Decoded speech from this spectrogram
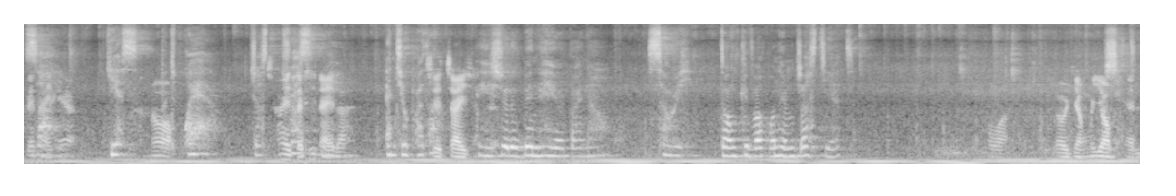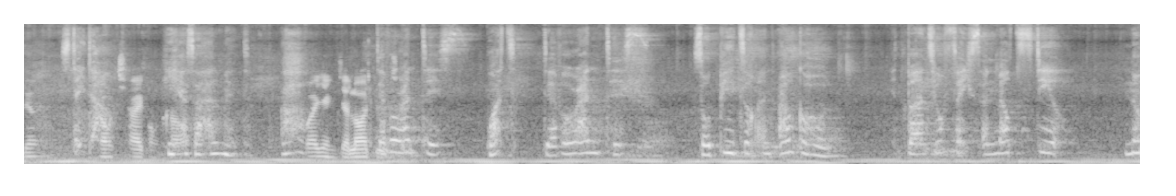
ไปไหนเนี่ย Yes,ข้างนอก where? Just ใช่แต่ที่ไหน trust me. ล่ะ And your เสีย brother? ใจฉัน He should have been here by now. Sorry. Don't give up on him just yet. เพราะว่าเรายังไม่ยอมแพ้เรื่อง Stay น้อง down. ชายของ He เขา has a helmet. ว่ายังจะรอดอยู่ Devorantis. What? Devorantis. Saltpeter and alcohol. It burns your face and melts steel. No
